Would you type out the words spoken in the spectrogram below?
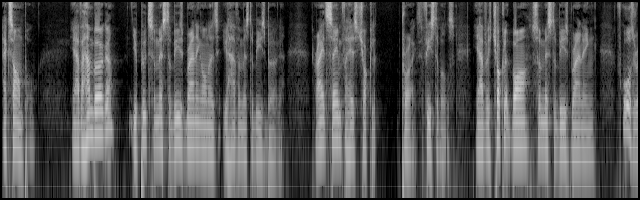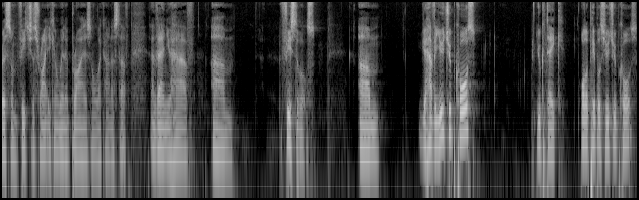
Example you have a hamburger, you put some Mr. Beast branding on it, you have a Mr. Beast burger. Right? Same for his chocolate product, Feastables. You have a chocolate bar, some Mr. Beast branding. Of course, there is some features, right? You can win a prize, and all that kind of stuff. And then you have um, Feastables. Um, you have a YouTube course. You can take other people's YouTube course.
